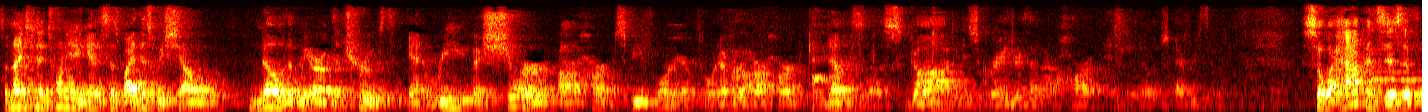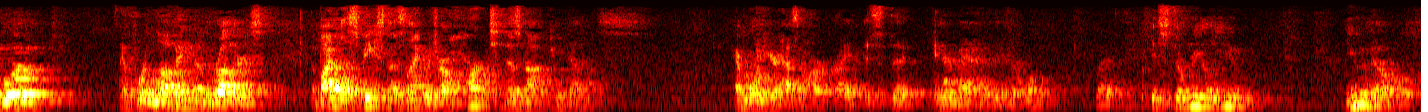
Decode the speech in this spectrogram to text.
So 19 and 20 again, it says, By this we shall know that we are of the truth and reassure our hearts before Him. For whenever our heart condemns us, God is greater than our heart and He knows everything. So what happens is if we're if we're loving the brothers, the Bible speaks in this language, our heart does not condemn us. Everyone here has a heart, right? It's the inner man or the inner woman, right? It's the real you. You know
